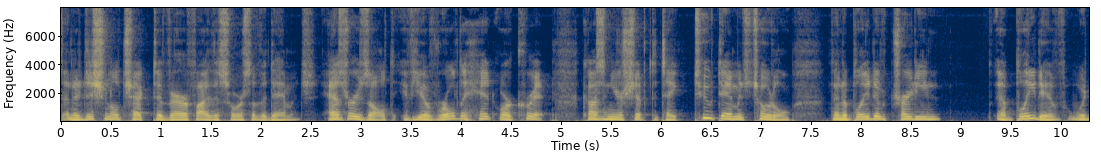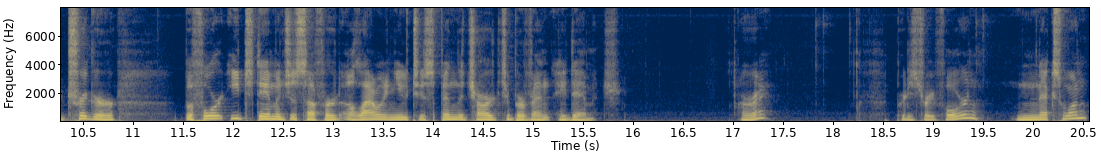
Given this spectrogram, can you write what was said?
an additional check to verify the source of the damage. As a result, if you have rolled a hit or crit, causing your ship to take two damage total, then ablative trading ablative would trigger before each damage is suffered, allowing you to spend the charge to prevent a damage. All right. Pretty straightforward. Next one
